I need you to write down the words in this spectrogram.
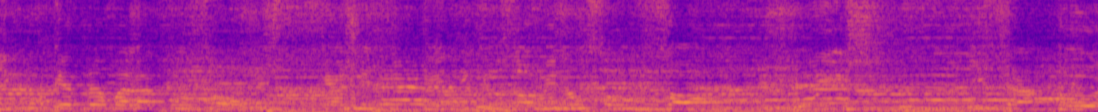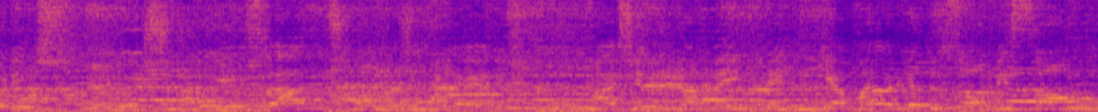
e por que trabalhar com os homens. Porque a gente entende que os homens não são só os infratores dos, dos atos contra as mulheres. A gente também entende que a maioria dos homens são,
